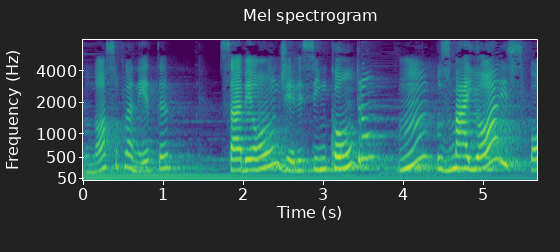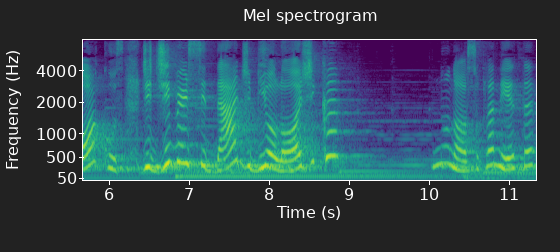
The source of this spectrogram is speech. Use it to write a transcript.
no nosso planeta, sabe onde eles se encontram? Hum, os maiores focos de diversidade biológica no nosso planeta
